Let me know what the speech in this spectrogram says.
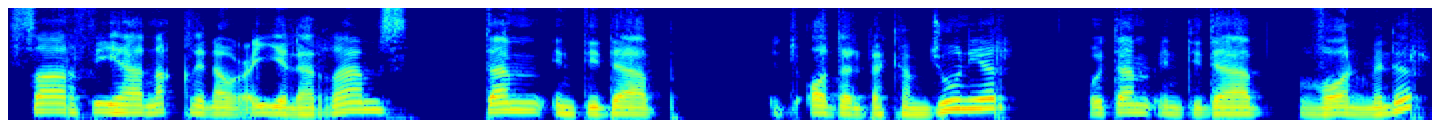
صار فيها نقلة نوعية لل Rams. تم انتداب أودل بيكام جونيور وتم انتداب فون ميلر.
